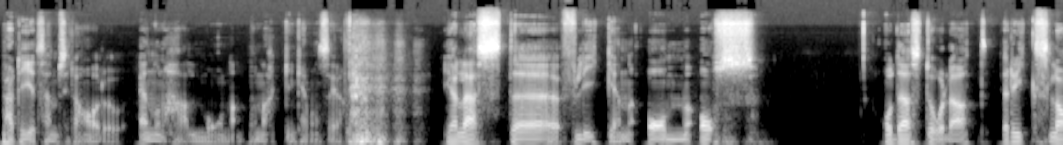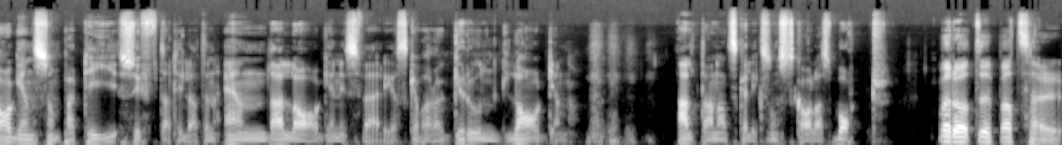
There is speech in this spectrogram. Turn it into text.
Partiets hemsida har då en och en halv månad på nacken kan man säga. Jag läste fliken om oss. Och där står det att rikslagen som parti syftar till att den enda lagen i Sverige ska vara grundlagen. Allt annat ska liksom skalas bort. Vadå, typ att så här,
